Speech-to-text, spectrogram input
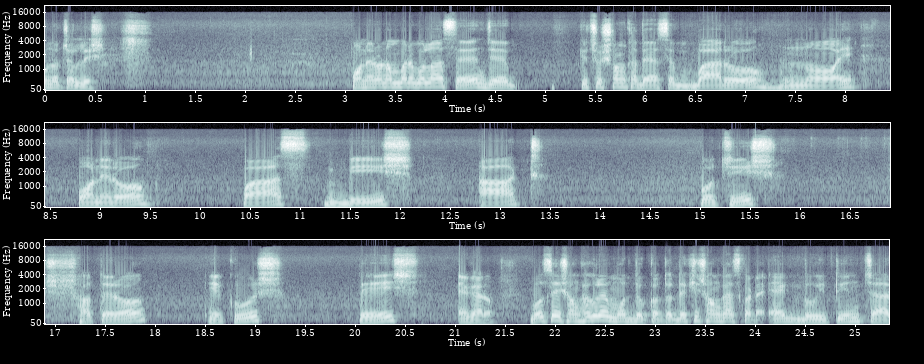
উনচল্লিশ। পনেরো নম্বরে বলা আছে যে কিছু সংখ্যা দেয়া আছে, বারো, নয়, পনেরো, পাঁচ, বিশ, আট পঁচিশ, সতেরো, একুশ, তেইশ, এগারো। বলছে, সংখ্যাগুলোর মধ্য কত? দেখি সংখ্যা আছে কটা। এক, দুই, তিন, চার,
